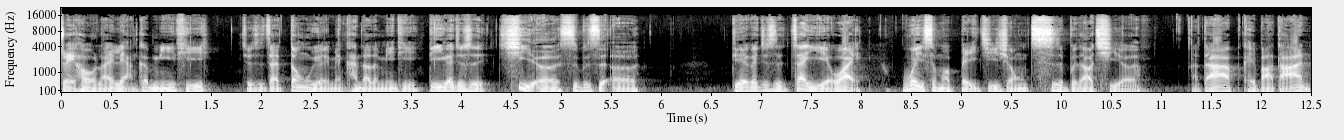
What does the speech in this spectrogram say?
最后来两个谜题，就是在动物园里面看到的谜题。第一个就是企鹅是不是鹅？第二个就是在野外。为什么北极熊吃不到企鹅？那大家可以把答案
